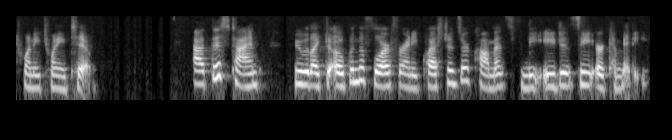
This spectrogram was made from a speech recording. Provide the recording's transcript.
2022. At this time, we would like to open the floor for any questions or comments from the agency or committee.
